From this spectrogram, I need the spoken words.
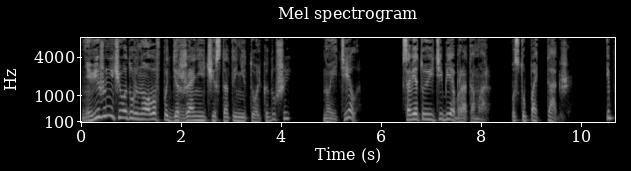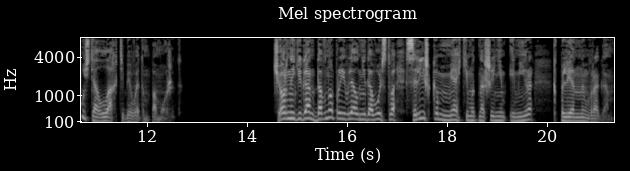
«Не вижу ничего дурного в поддержании чистоты не только души, но и тело. Советую и тебе, брат Амар, поступать так же. И пусть Аллах тебе в этом поможет. Черный гигант давно проявлял недовольство слишком мягким отношением эмира к пленным врагам.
